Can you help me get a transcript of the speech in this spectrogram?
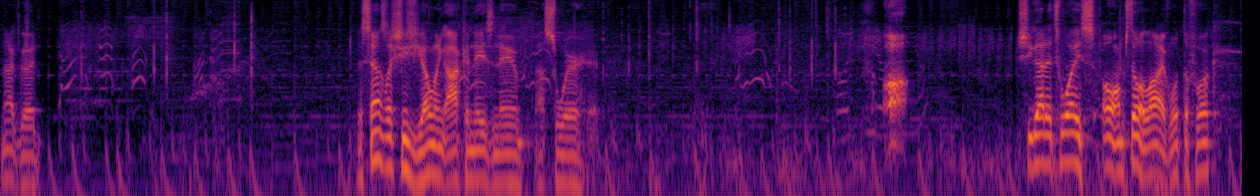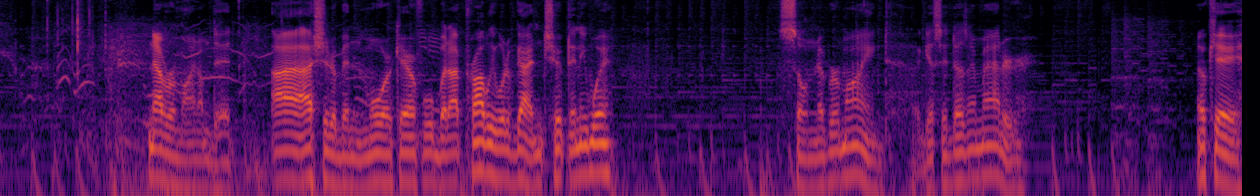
Not good. It sounds like she's yelling Akane's name, I swear. Oh! She got it twice. Oh, I'm still alive. What the fuck? Never mind, I'm dead. I, I should have been more careful, but I probably would have gotten chipped anyway. So never mind. I guess it doesn't matter. Okay,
